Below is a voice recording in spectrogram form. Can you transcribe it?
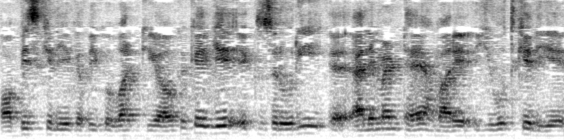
ہابیز کے لیے کبھی کوئی ورک کیا ہو۔ کیونکہ یہ ایک ضروری ایلیمنٹ ہے ہمارے یوتھ کے لیے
